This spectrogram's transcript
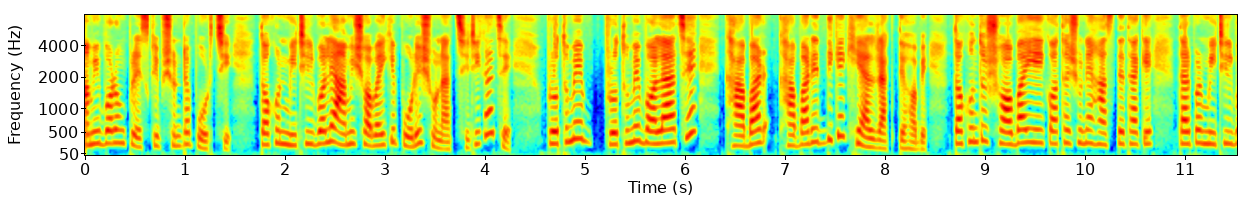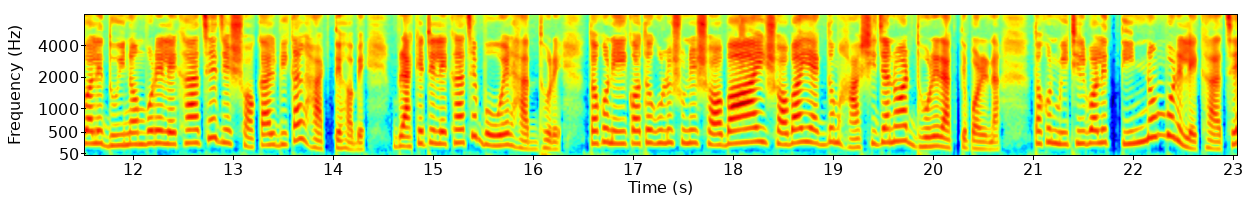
আমি বরং প্রেসক্রিপশনটা পড়ছি। তখন মিঠিল বলে, আমি সবাইকে পড়ে শোনাচ্ছি, ঠিক আছে? প্রথমে প্রথমে বলা আছে, খাবার, খাবারের দিকে খেয়াল রাখতে হবে। তখন তো সবাই এই কথা শুনে হাসতে থাকে। তারপর মিঠিল বলে, দুই নম্বরে লেখা আছে যে, সকাল বিকাল হাঁটতে হবে। ব্র্যাকেটে লেখা আছে, বউয়ের হাত ধরে। তখন এই কথাগুলো শুনে সবাই সবাই একদম হাসি যেন আর ধরে রাখতে পারে না। তখন মিঠিল বলে, তিন নম্বরে লেখা আছে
